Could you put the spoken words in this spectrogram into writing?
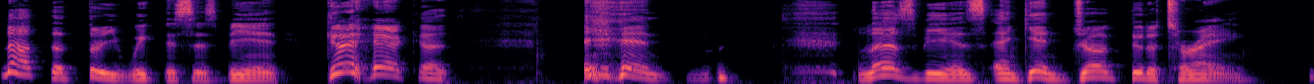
not the three weaknesses being good haircuts and lesbians, and getting drugged through the terrain.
